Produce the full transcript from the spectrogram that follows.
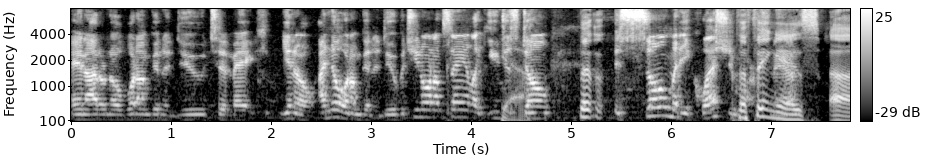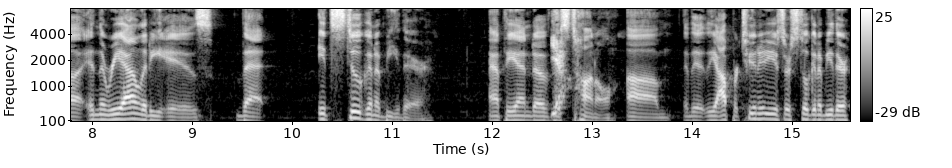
and i don't know what i'm going to do to make you know i know what i'm going to do but you know what i'm saying like you just Yeah. don't The, the- there's so many questions. the marks, thing man. is, uh, and the reality is that it's still going to be there at the end of this tunnel. Um, the, the opportunities are still going to be there.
